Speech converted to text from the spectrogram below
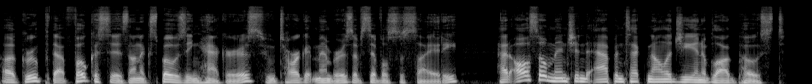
a group that focuses on exposing hackers who target members of civil society, had also mentioned Appin technology in a blog post.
